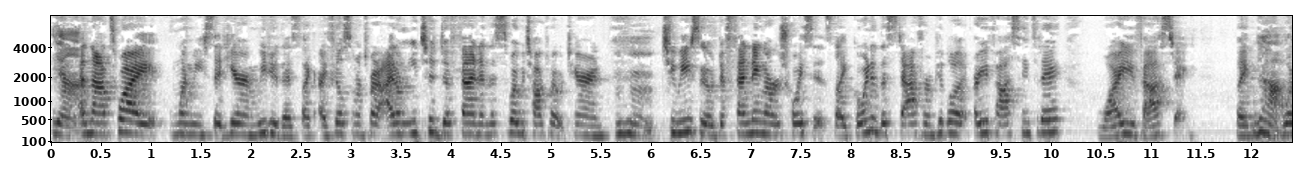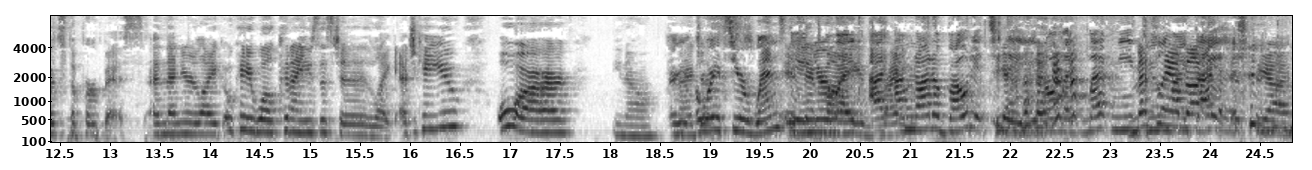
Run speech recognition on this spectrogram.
yeah, And that's why when we sit here and we do this, like I feel so much better. I don't need to defend, and this is why we talked about with Taryn hmm two weeks ago, defending our choices. Like going to the staff room, people are like, Are you fasting today? Why are you fasting? Like, Yeah. what's the purpose? And then you're like, okay, well, can I use this to like educate you? Or, you know, can I or, or it's your Wednesday and you're like, I? I'm not about it today. Yeah. You know, like let me do my diet. Yeah.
